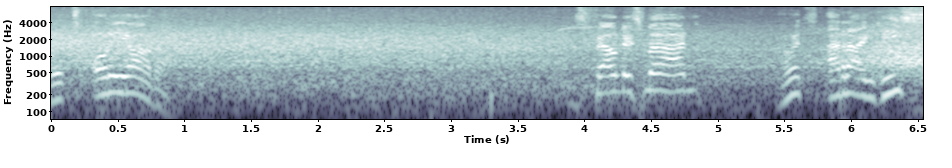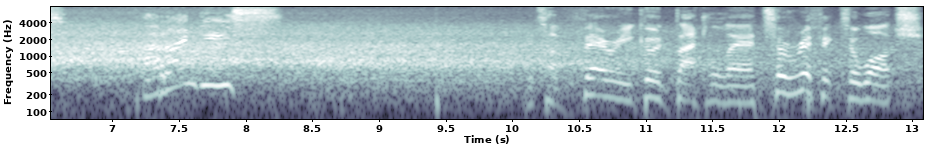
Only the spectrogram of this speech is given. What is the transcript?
It's Orellana. He's found his man. Now it's Aranguiz. Aranguiz! It's a very good battle there, terrific to watch.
